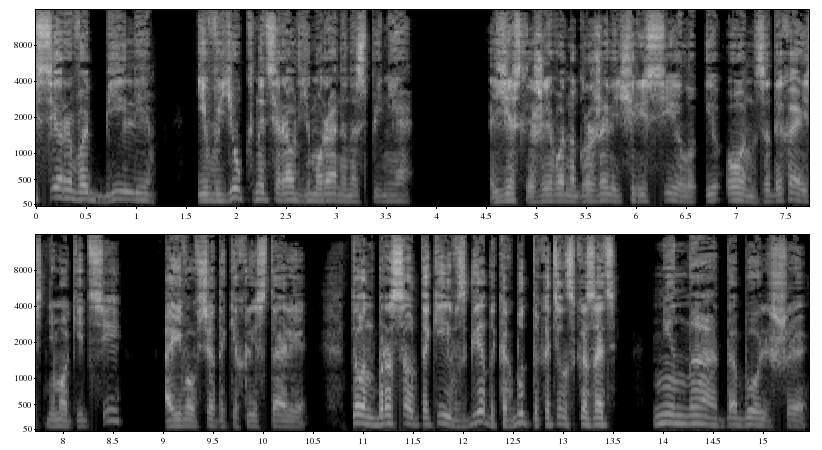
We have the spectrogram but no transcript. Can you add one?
серого били, и вьюг натирал ему раны на спине. Если же его нагружали через силу, и он, задыхаясь, не мог идти, а его все-таки хлестали, то он бросал такие взгляды, как будто хотел сказать «Не надо больше,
